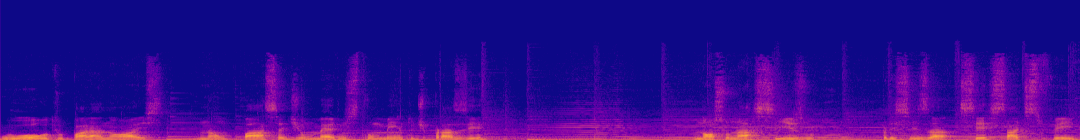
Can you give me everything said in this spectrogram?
O outro, para nós, não passa de um mero instrumento de prazer. Nosso narciso precisa ser satisfeito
